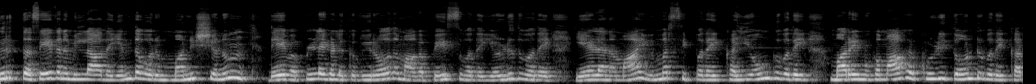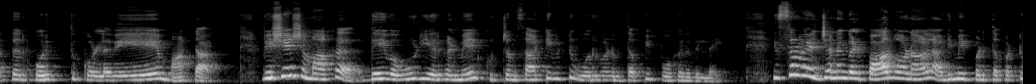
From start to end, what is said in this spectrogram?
விருத்த சேதனம் இல்லாத எந்த ஒரு மனுஷனும் தேவ பிள்ளைகளுக்கு விரோதமாக பேசுவதை எழுதுவதை ஏளனமாய் விமர்சிப்பதை கையோங்குவதை மறைமுகமாக குழி தோண்டுவதை கர்த்தர் பொறுத்து கொள்ளவே மாட்டார். விசேஷமாக தேவ ஊழியர்கள் மேல் குற்றம் சாட்டிவிட்டு ஒருவனும் தப்பி போகிறதில்லை. இஸ்ரவேல் ஜனங்கள் பார்வோனால் அடிமைப்படுத்தப்பட்டு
